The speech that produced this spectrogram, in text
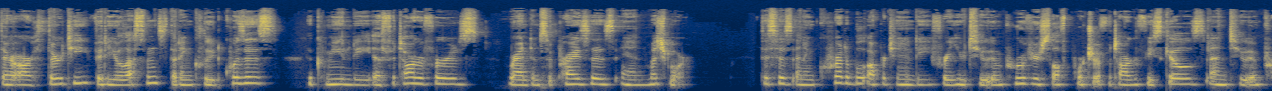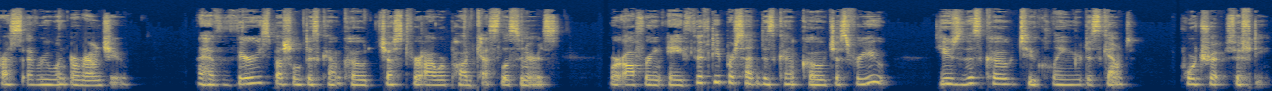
There are 30 video lessons that include quizzes, a community of photographers, random surprises, and much more. This is an incredible opportunity for you to improve your self portrait photography skills and to impress everyone around you. I have a very special discount code just for our podcast listeners. We're offering a 50% discount code just for you. Use this code to claim your discount. Portrait50.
